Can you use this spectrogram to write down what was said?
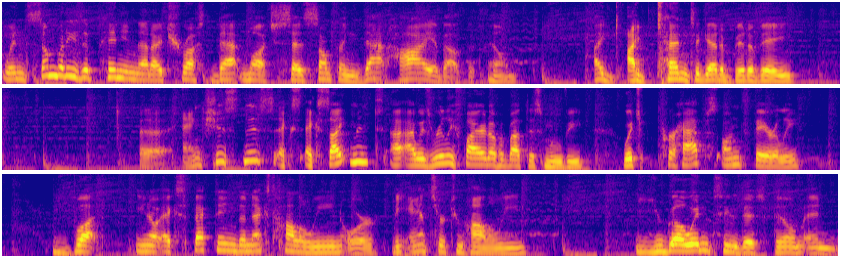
when somebody's opinion that I trust that much says something that high about the film, I, I tend to get a bit of a uh, anxiousness, ex- excitement. I, I was really fired up about this movie, which perhaps unfairly, but you know, expecting the next Halloween or the answer to Halloween, you go into this film and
